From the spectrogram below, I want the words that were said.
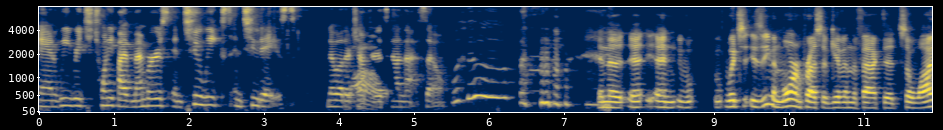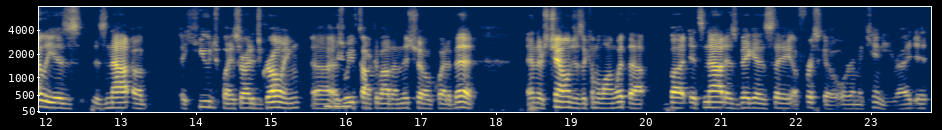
and we reached 25 members in two weeks and two days. No other chapter has done that. So, woohoo! and the and w- which is even more impressive given the fact that so Wiley is is not a, a huge place, right? It's growing, uh, as Mhm. we've talked about on this show quite a bit, and there's challenges that come along with that. But it's not as big as say a Frisco or a McKinney, right? It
